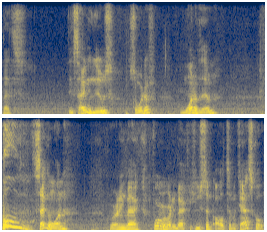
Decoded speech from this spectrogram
that's the exciting news, sort of. One of them. Ooh! Second one, running back, former running back for Houston, Alton McCaskill,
